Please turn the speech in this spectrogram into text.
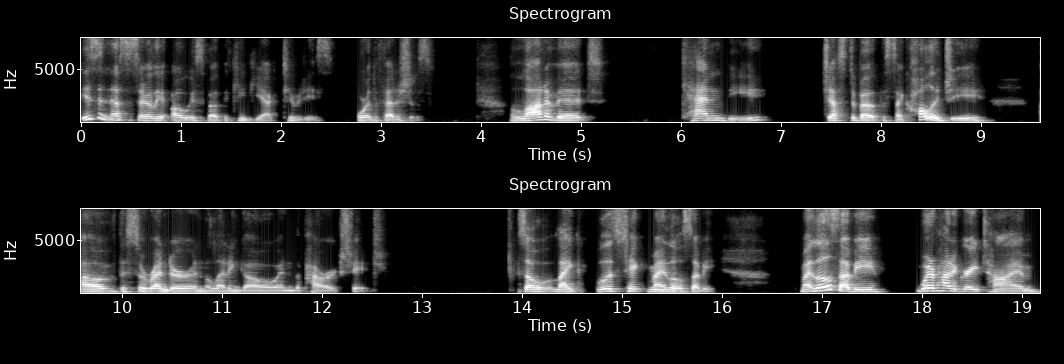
isn't necessarily always about the kinky activities or the fetishes a lot of it can be just about the psychology of the surrender and the letting go and the power exchange. So, like, well, let's take my little subby. My little subby would have had a great time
